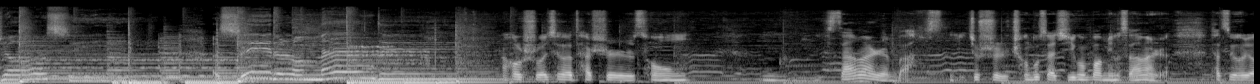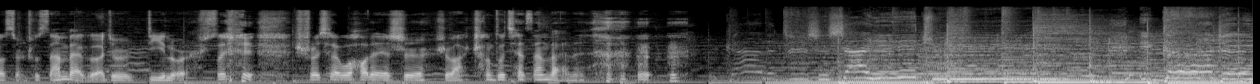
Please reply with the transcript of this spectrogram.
然然后说起来，他是从嗯三万人吧，就是成都赛区一共报名了三万人，他最后要选出三百个，就是第一轮。所以说起来，我好歹也是是吧，成都前三百呢。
